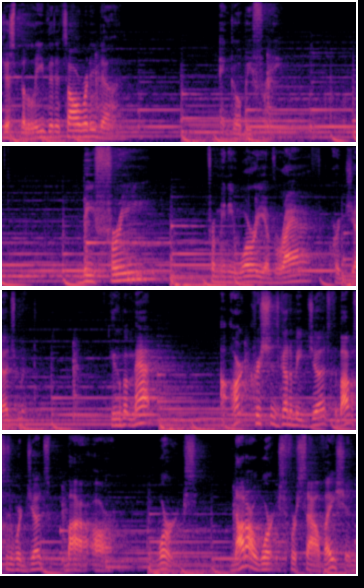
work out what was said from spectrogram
Just believe that it's already done and go be free. Be free from any worry of wrath or judgment. You go, but Matt, aren't Christians going to be judged? The Bible says we're judged by our works, not our works for salvation,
